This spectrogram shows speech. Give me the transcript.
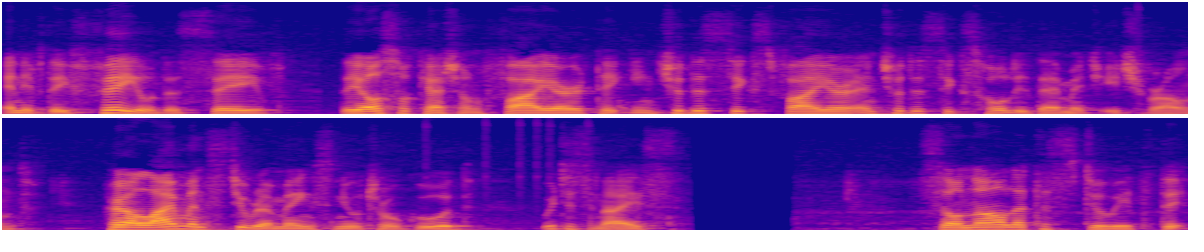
and if they fail the save, they also catch on fire, taking 2d6 fire and 2d6 holy damage each round. Her alignment still remains neutral good, which is nice. So now let us do it the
